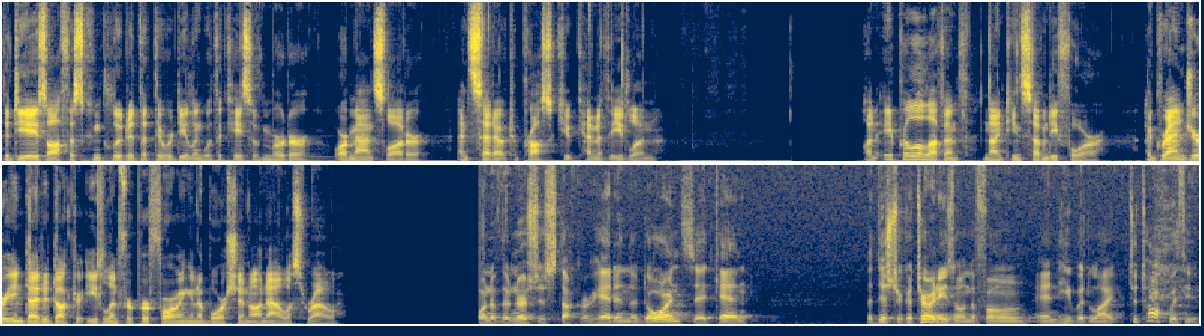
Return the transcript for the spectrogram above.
The DA's office concluded that they were dealing with a case of murder or manslaughter and set out to prosecute Kenneth Edelin. On April 11, 1974, a grand jury indicted Dr. Edelin for performing an abortion on Alice Roe. One of the nurses stuck her head in the door and said, Ken, the district attorney's on the phone and he would like to talk with you.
